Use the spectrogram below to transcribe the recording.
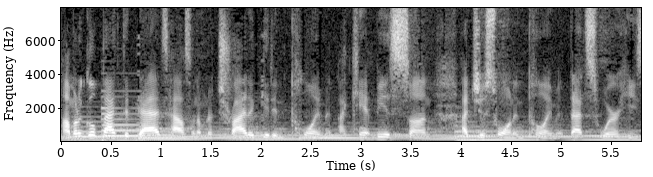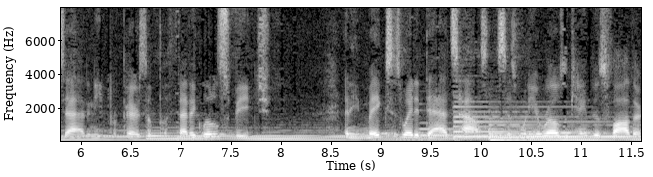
I'm gonna go back to dad's house and I'm gonna try to get employment. I can't be his son, I just want employment. That's where he's at. And he prepares a pathetic little speech. And he makes his way to dad's house. And it says, When he arose and came to his father,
